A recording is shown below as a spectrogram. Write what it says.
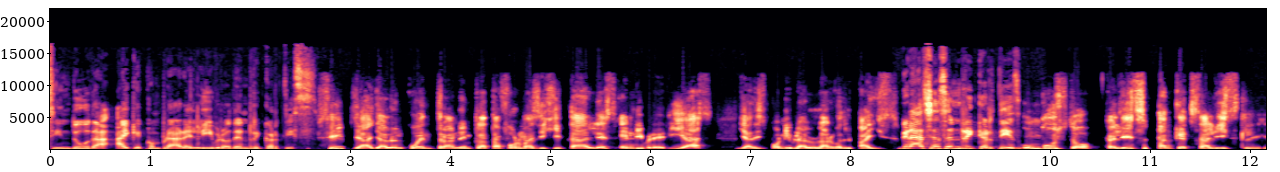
sin duda hay que comprar el libro de Enrique Ortiz. Sí, ya, ya lo encuentran en plataformas digitales, en librerías, ya disponible a lo largo del país. Gracias, Enrique Ortiz. Un gusto. Feliz Panquetzalistli.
